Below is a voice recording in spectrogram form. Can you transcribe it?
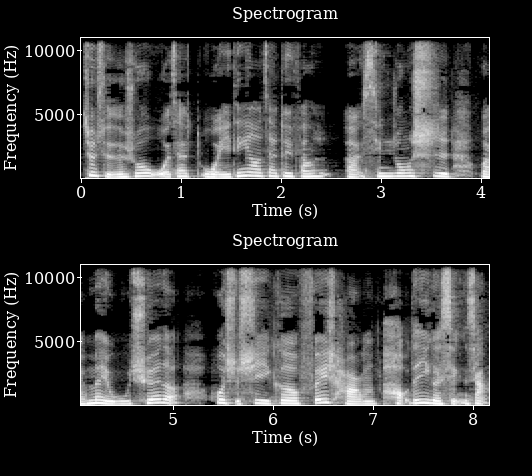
就觉得说我在我一定要在对方呃心中是完美无缺的，或者是一个非常好的一个形象，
